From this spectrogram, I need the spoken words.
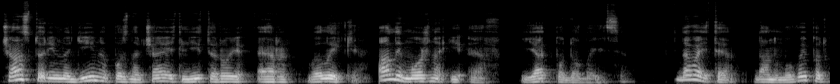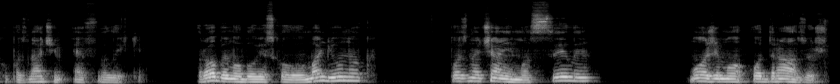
Часто рівнодійно позначають літерою R велике, але можна і F, як подобається. Давайте в даному випадку позначимо F велике. Робимо обов'язково малюнок, позначаємо сили. Можемо одразу ж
